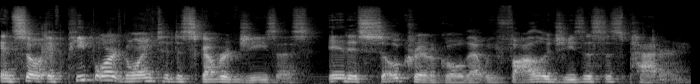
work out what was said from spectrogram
And so, if people are going to discover Jesus, it is so critical that we follow Jesus's pattern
